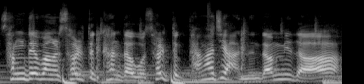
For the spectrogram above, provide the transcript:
상대방을 설득한다고 설득 당하지 않는답니다.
